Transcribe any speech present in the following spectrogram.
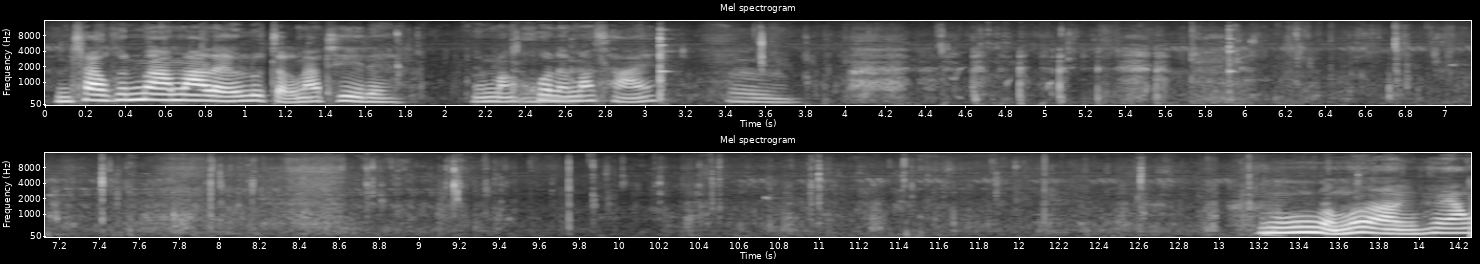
เห็นเช้าขึ้นมามาเลยรู้จักหน้าที่เลยเหมันบางคนเลยมาสายเอออืมแบบเมื่อวานแห้ง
